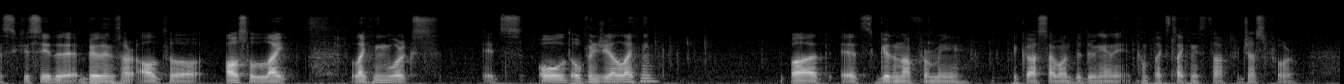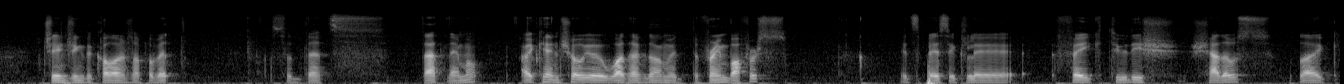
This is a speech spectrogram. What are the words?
As you can see, the buildings are also also light. Lightning works. It's old OpenGL Lightning, but it's good enough for me because I won't be doing any complex lightning stuff. Just for changing the colors up a bit. So that's that demo. I can show you what I've done with the frame buffers. It's basically fake 2D sh shadows, like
